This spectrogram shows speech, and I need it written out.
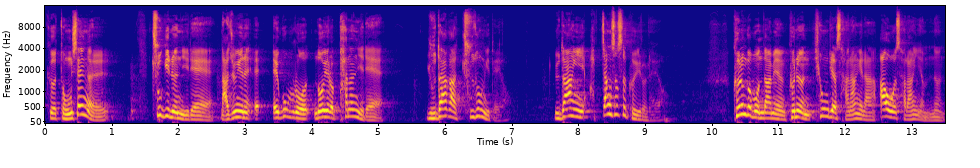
그 동생을 죽이는 일에 나중에는 애굽으로 노예로 파는 일에 유다가 주동이 돼요. 유당이 앞장서서 그 일을 해요. 그런 거 본다면 그는 형제 사랑이나 아우 사랑이 없는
